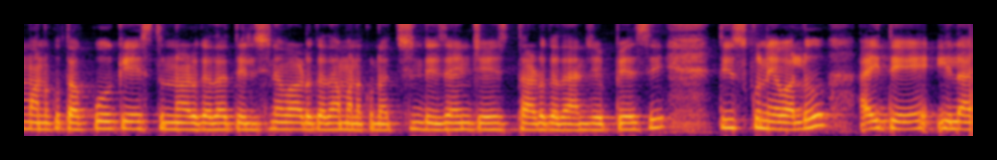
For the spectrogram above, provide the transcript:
మనకు తక్కువకే ఇస్తున్నాడు కదా తెలిసినవాడు కదా మనకు నచ్చిన డిజైన్ చేస్తాడు కదా అని చెప్పేసి తీసుకునేవాళ్ళు. అయితే ఇలా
